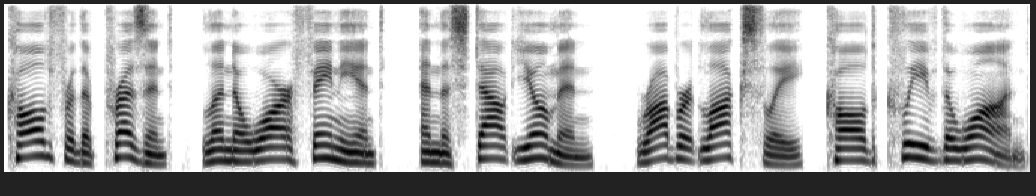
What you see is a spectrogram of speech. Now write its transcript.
called for the present, Le Noir Faineant, and the stout yeoman, Robert Locksley, called Cleave the Wand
